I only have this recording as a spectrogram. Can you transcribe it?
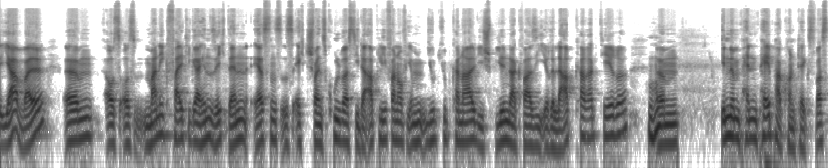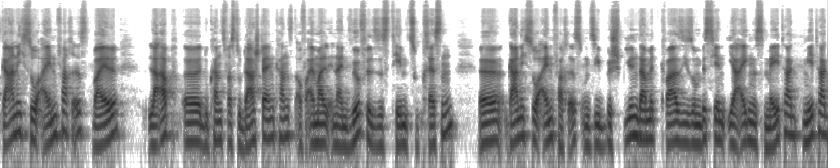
ja, weil ähm, aus, aus mannigfaltiger Hinsicht, denn erstens ist echt schweinscool, was die da abliefern auf ihrem YouTube-Kanal. Die spielen da quasi ihre Lab-Charaktere mhm. ähm, in einem Pen-Paper-Kontext, was gar nicht so einfach ist, weil Lab, äh, du kannst, was du darstellen kannst, auf einmal in ein Würfelsystem zu pressen, äh, gar nicht so einfach ist. Und sie bespielen damit quasi so ein bisschen ihr eigenes Meta-Game. Meta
